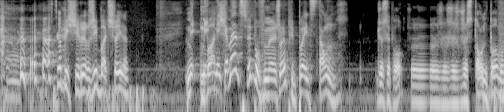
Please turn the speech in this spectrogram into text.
Ouais. Ça, puis chirurgie botchée, là. Mais, mais, Botch. mais comment tu fais pour fumer un joint puis pas être stone? Je sais pas. Je, je, je, je stone pas, moi.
